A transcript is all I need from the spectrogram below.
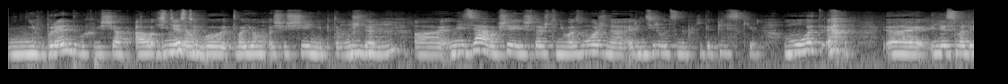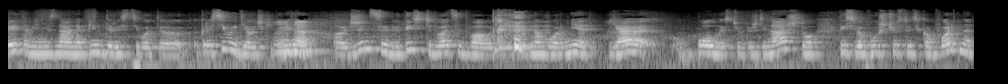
не в брендовых вещах, а именно в твоем ощущении, потому mm-hmm. что а, нельзя вообще, я считаю, что невозможно ориентироваться на какие-то писки. Мод э, или смотреть там, я не знаю, на Пинтересте, вот э, красивые девочки, mm-hmm. знаю, э, джинсы 2022, вот этот набор. Нет, я полностью убеждена, что ты себя будешь чувствовать комфортно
